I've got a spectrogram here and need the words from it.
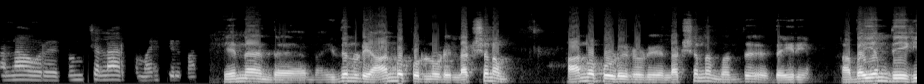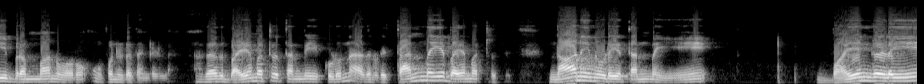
நல்லா ஒரு துணிச்சலா இருக்க மாதிரி ஃபீல் பண்றேன். ஏன்னா இந்த இதனுடைய ஆன்ம பொருளுடைய லட்சணம் ஆன்ம பொருளுடைய லட்சணம் வந்து தைரியம். அபயம் தேகி பிரம்மான்னு வரும் உபநிடதங்கள்ல. அதாவது பயமற்ற தன்மையை கொடுன்னு அதனுடைய தன்மையே பயமற்றது. நானினுடைய தன்மையே பயங்களையே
